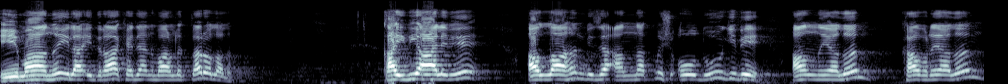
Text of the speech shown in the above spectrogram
İmanıyla idrak eden varlıklar olalım. Kaybi alemi Allah'ın bize anlatmış olduğu gibi anlayalım, kavrayalım.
